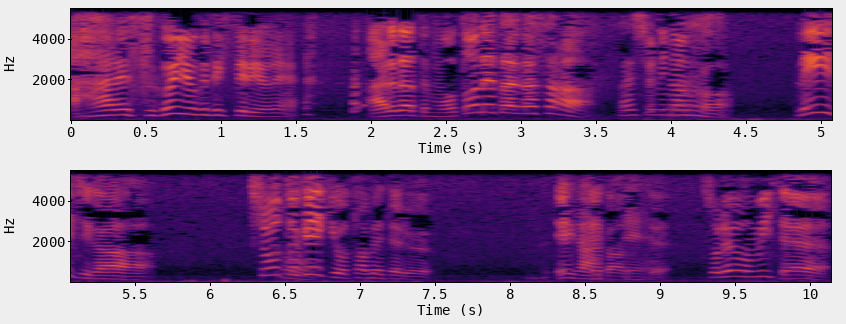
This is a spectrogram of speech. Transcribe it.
あれ、すごいよくできてるよね。あれだって元ネタがさ、最初になんか、レイジがショートケーキを食べてる絵があって。絵があってそれを見て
